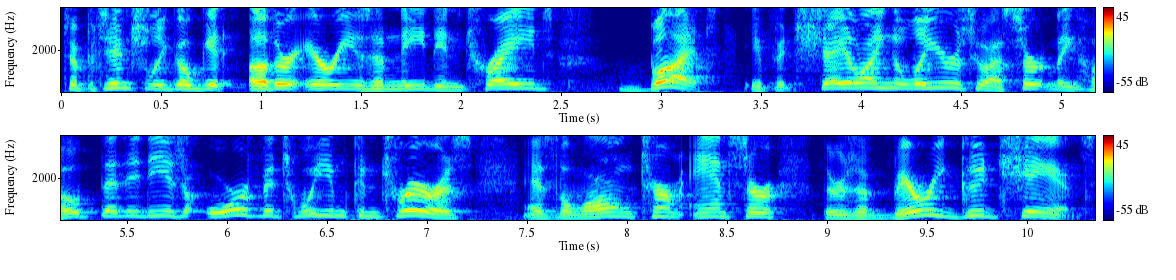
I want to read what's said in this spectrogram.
to potentially go get other areas of need in trades. But if it's Shea Langeliers, who I certainly hope that it is, or if it's William Contreras as the long term answer, there's a very good chance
